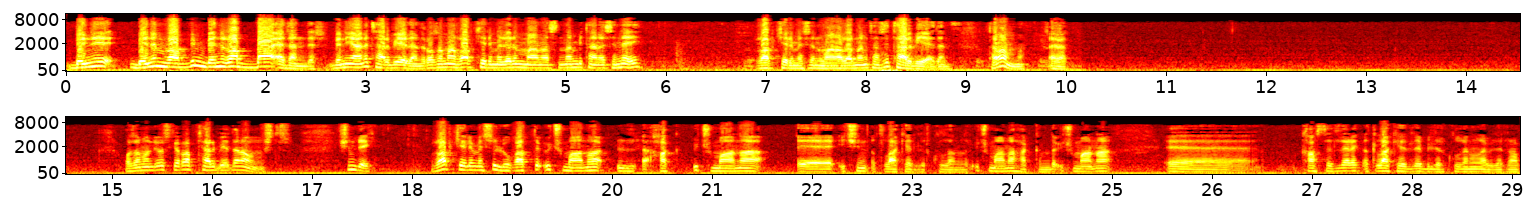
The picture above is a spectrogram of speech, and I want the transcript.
Beni benim Rabbim beni Rabba edendir. Beni yani terbiye edendir. O zaman Rab kelimelerin manasından bir tanesi ne? Rab kelimesinin manalarından bir tanesi terbiye eden. Tamam mı? Evet. O zaman diyoruz ki Rab terbiyeden almıştır. Şimdi Rab kelimesi lügatta üç mana hak üç mana e, için ıtlak edilir, kullanılır. Üç mana hakkında, üç mana e, kastedilerek ıtlak edilebilir, kullanılabilir Rab.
